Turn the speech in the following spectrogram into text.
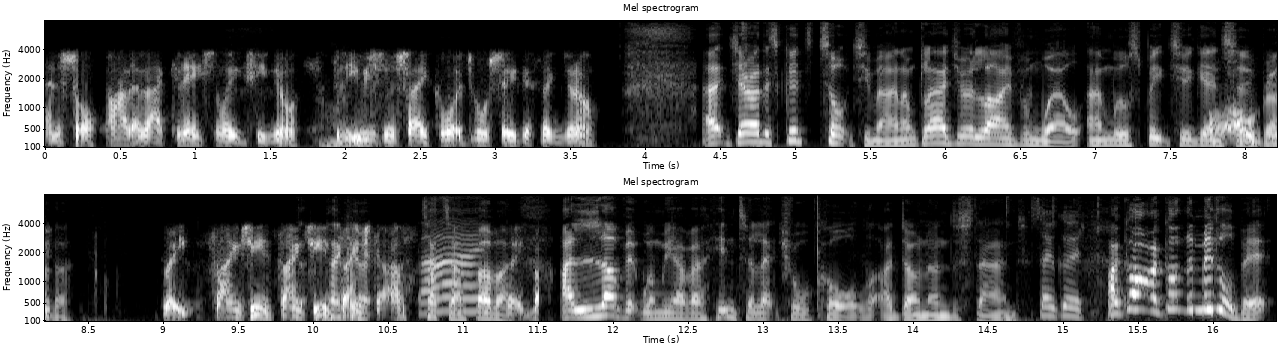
and it's all part of that connection, like you know, to the evolutionary psychological side of things, you know. Uh, Gerard, it's good to talk to you, man. I'm glad you're alive and well, and we'll speak to you again Oh, soon, good. brother. Great. thanks Ian, thanks Ian, Thank thanks you. Gav. Ta-ta, bye-bye. I love it when we have a intellectual call that I don't understand. So good. I got I got the middle bit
